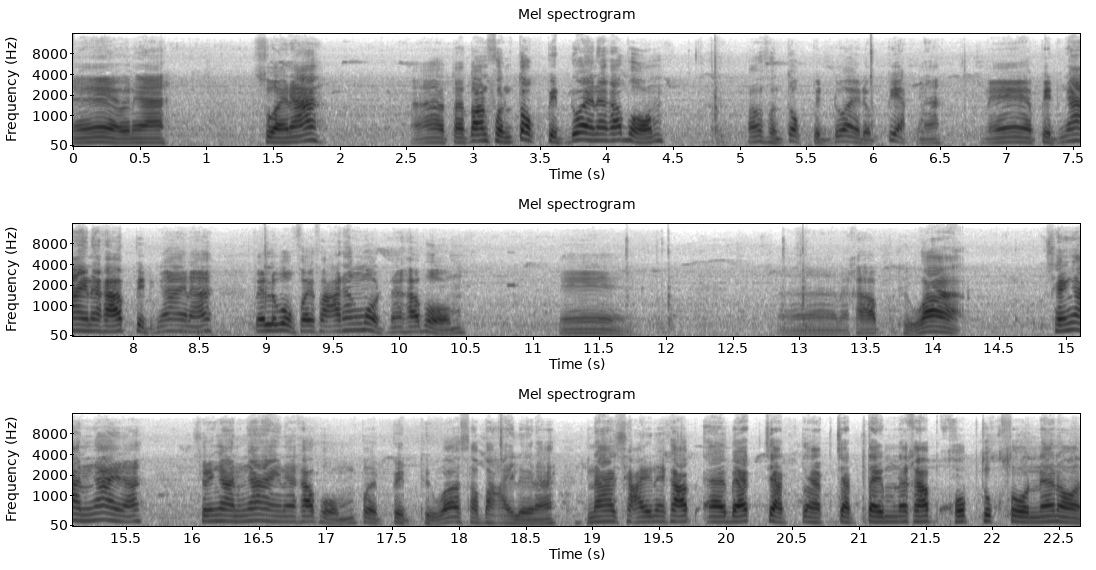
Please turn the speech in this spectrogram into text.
นี่เป็นไงสวยนะอ่าแต่ตอนฝนตกปิดด้วยนะครับผม ตอนฝนตกปิดด้วยเดี๋ยวเปียกนะนี่ปิดง่ายนะครับ ปิดง่ายนะ เป็นระบบไฟฟ้าทั้งหมดนะครับผมนี่อ่านะครับ ถือว่าใช้งานง่ายนะใช้งานง่ายนะครับผมเปิดปิดถือว่าสบายเลยนะ น่าใช้นะครับแอร์แบ็กจัดหนักจัดเต็มนะครับ ครบทุกโซนแน่นอน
